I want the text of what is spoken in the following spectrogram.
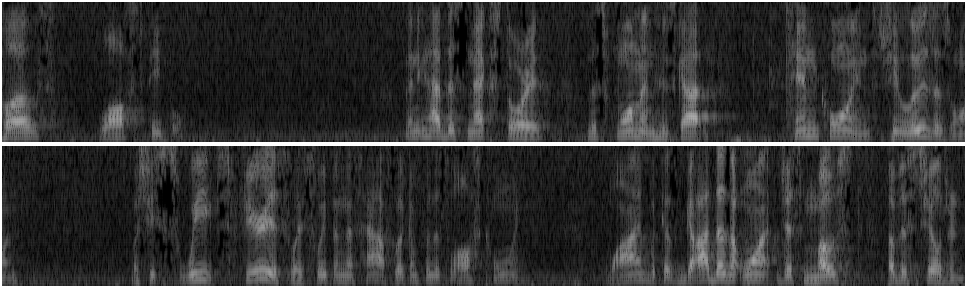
loves lost people. Then you have this next story this woman who's got 10 coins, she loses one. But she sweeps furiously, sweeping this house, looking for this lost coin. Why? Because God doesn't want just most of his children.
